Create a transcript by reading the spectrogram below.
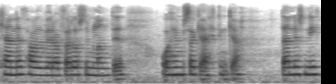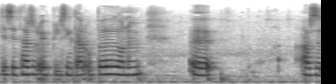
Kenneth hafði verið að ferðast um landið og heimsækja ættingja. Dennis nýtti sér þessar upplýsingar og bauði honum uh, að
